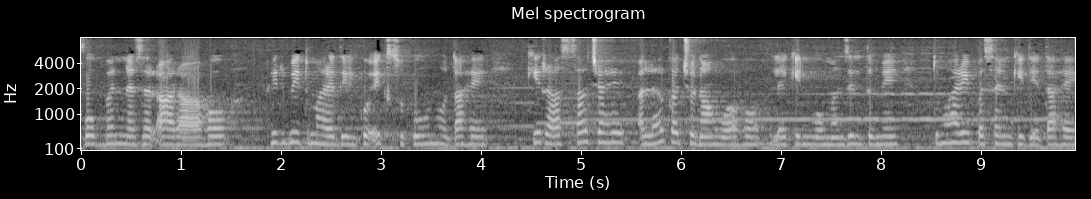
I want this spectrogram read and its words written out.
वो बंद नज़र आ रहा हो फिर भी तुम्हारे दिल को एक सुकून होता है कि रास्ता चाहे अल्लाह का चुना हुआ हो, लेकिन वो मंजिल तुम्हें तुम्हारी पसंद की देता है।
